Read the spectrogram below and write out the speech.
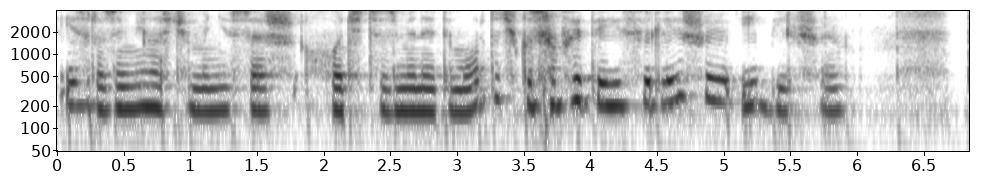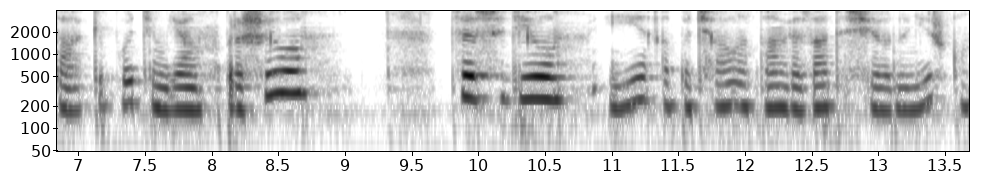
і зрозуміла, що мені все ж хочеться змінити мордочку, зробити її світлішою і більшою. Так, і потім я пришила це все діло і почала там в'язати ще одну ніжку.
